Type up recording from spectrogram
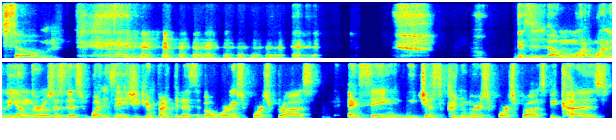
So this is um, one, of the young girls says this Wednesday, she confronted us about wearing sports bras and saying we just couldn't wear sports bras because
